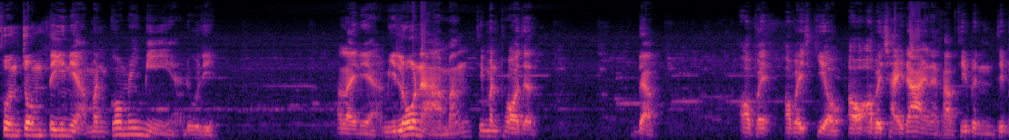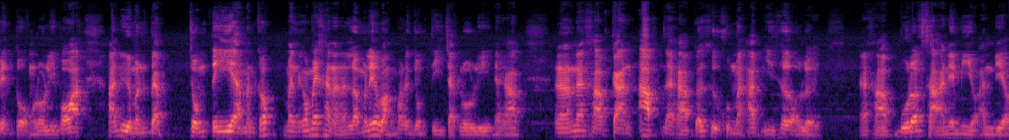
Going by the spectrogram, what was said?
ส่วนโจมตีเนี่ยมันก็ไม่มีอะดูดิ อะไรเนี่ย มีโล่หนามมั้งที่มันพอจะแบบเอาไปเอาไปเกี่ยวเอาเอาไปใช้ได้นะครับ ที่เป็นที่เป็นตัวของโรลีเพราะว่าอันอื่นมันแบบโจมตีอะมันก็มันก็ไม่ขนาดนั้นเราไม่ได้หวังพลังโจมตีจากโรลีนะครับดังนั้นนะครับการอัพนะครับก็คือคุณมาอัพอีเทอร์เอาเลย นะครับบูรักษาเนี่ยมีอยู่อันเดียว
